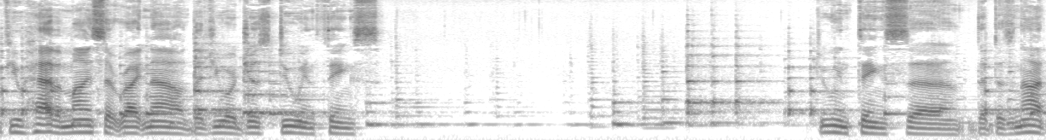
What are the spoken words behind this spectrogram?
if you have a mindset right now that you are just doing things doing things uh, that does not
